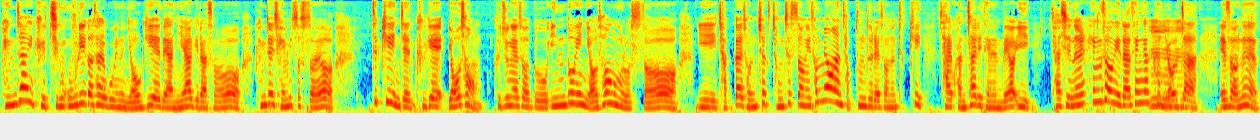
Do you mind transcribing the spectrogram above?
굉장히 그 지금 우리가 살고 있는 여기에 대한 이야기라서 굉장히 재밌었어요. 특히 이제 그게 여성 그 중에서도 인도인 여성으로서 이 작가의 전체 정체성이 선명한 작품들에서는 특히 잘 관찰이 되는데요. 이 자신을 행성이라 생각한 음. 여자에서는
